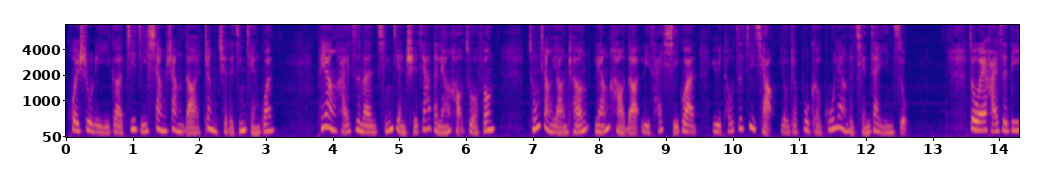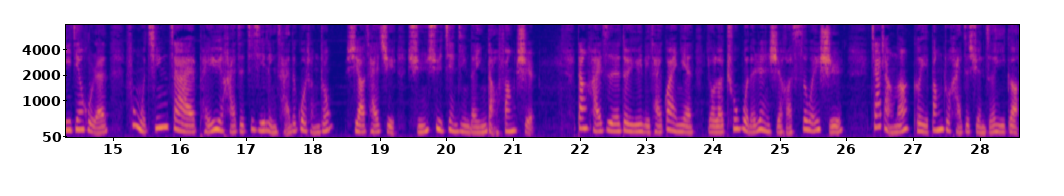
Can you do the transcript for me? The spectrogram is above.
会树立一个积极向上的正确的金钱观，培养孩子们勤俭持家的良好作风，从小养成良好的理财习惯与投资技巧，有着不可估量的潜在因素。作为孩子第一监护人，父母亲在培育孩子积极理财的过程中，需要采取循序渐进的引导方式。当孩子对于理财概念有了初步的认识和思维时，家长呢可以帮助孩子选择一个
